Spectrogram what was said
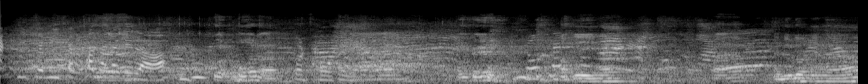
ก พี่จะมีแคปชั่นอะไรเลยเหรอก ดโพสเหรอก ดโพสเลย โอเค ดีครับ ครับ ถ่ายรูปด้วยนะครับ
